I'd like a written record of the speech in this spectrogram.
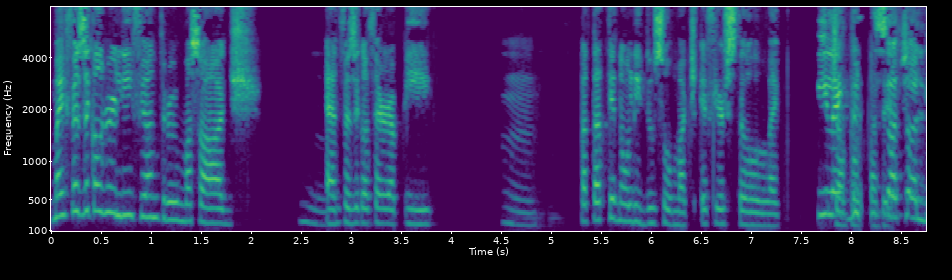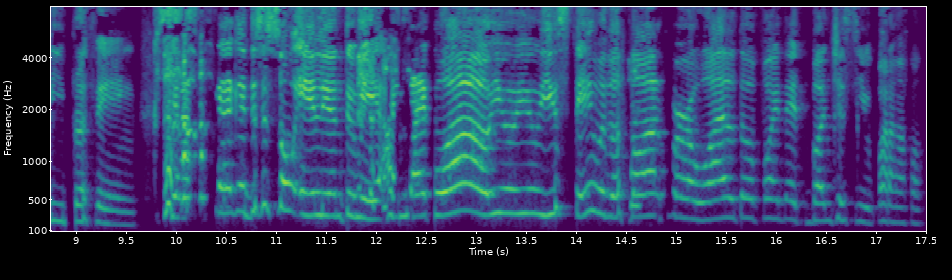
my physical relief yun through massage hmm. and physical therapy. Hmm. But that can only do so much if you're still like feel like this is such a Libra thing. This is so alien to me. I'm like, wow, you you you stay with a thought for a while to a point it bunches you. Parang ako,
